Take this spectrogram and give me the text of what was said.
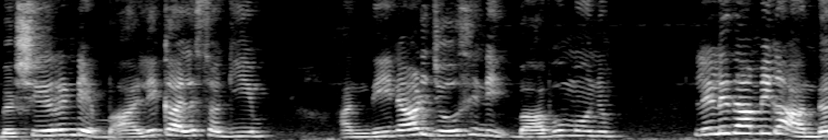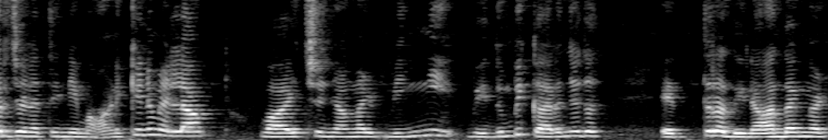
ബഷീറിന്റെ ബാല്യകാല സഖിയും അന്തീനാട് ജോസിന്റെ ബാബുമോനും ലളിതാംബിക അന്തർജനത്തിന്റെ മാണിക്കനുമെല്ലാം വായിച്ച് ഞങ്ങൾ വിങ്ങി വിതുമ്പിക്കരഞ്ഞത് എത്ര ദിനാന്തങ്ങൾ.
